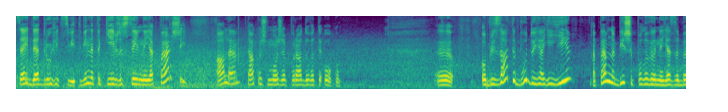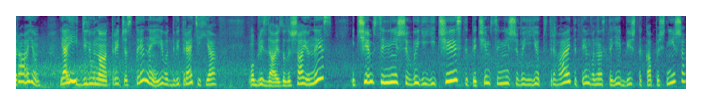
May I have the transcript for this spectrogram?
це йде другий цвіт. Він не такий вже сильний, як перший, але також може порадувати око. Е, обрізати буду я її, напевно, більше половини я забираю. Я її ділю на три частини, і от дві третіх я обрізаю, залишаю низ. І чим сильніше ви її чистите, чим сильніше ви її обстригаєте, тим вона стає більш така пишніша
